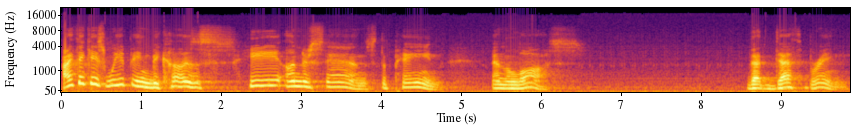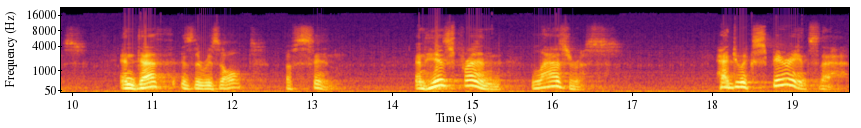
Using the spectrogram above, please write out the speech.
I think he's weeping because he understands the pain and the loss that death brings and death is the result of sin. And his friend, Lazarus, had to experience that.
